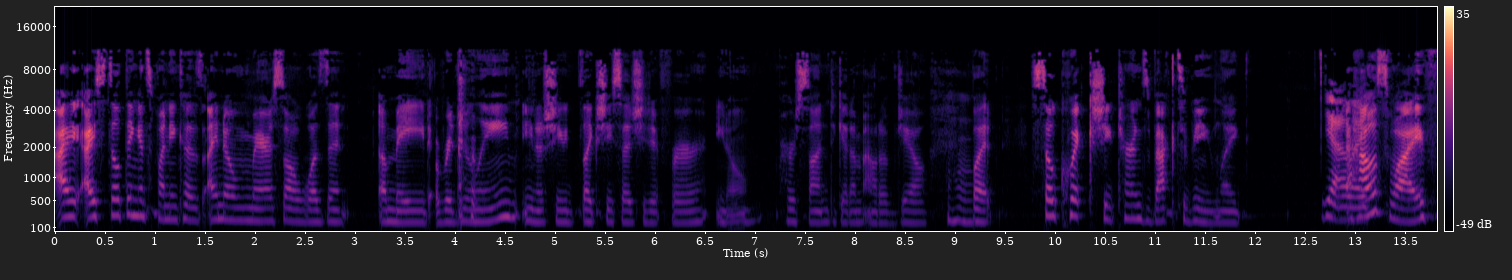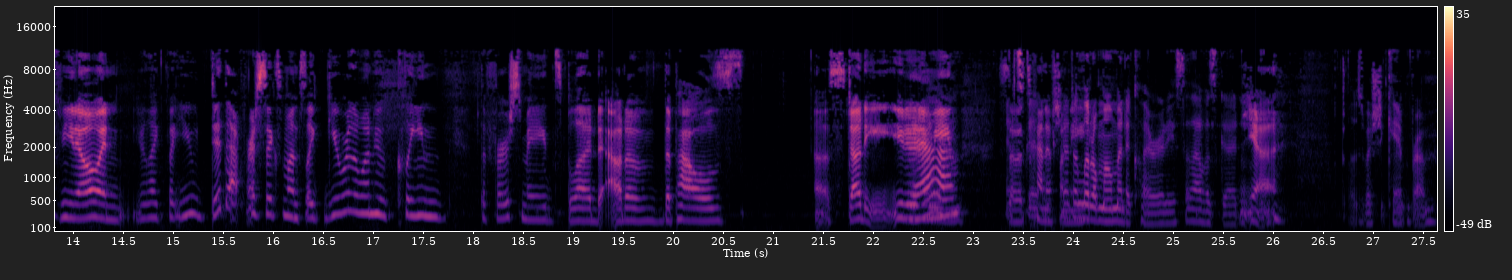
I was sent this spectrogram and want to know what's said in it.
I, I still think it's funny because I know Marisol wasn't a maid originally. you know, she like she said she did it for you know her son to get him out of jail. Mm-hmm. But so quick she turns back to being like Yeah, a like, housewife, you know, and you're like, but you did that for six months. Like you were the one who cleaned the first maid's blood out of the Powell's uh, study. You know what I mean? So That's it's good. kind of She had a little moment of clarity, so that was good. yeah. That was where she came from.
